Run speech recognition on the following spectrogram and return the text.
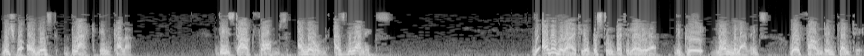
which were almost black in color. These dark forms are known as melanics. The other variety of Biston betularia, the gray non-melanics, were found in plenty.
